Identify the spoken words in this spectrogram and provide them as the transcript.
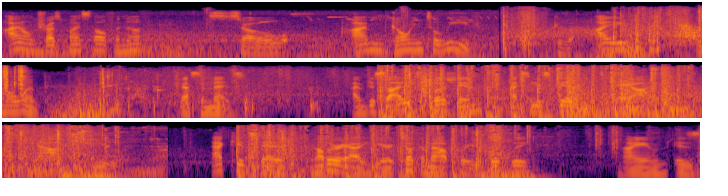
I don't trust myself enough, so I'm going to leave. Because I am a wimp. Got some meds. I've decided to push in. I see this kid. AI. Not you. That kid's dead. Another AI here. Took him out pretty quickly. I am is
